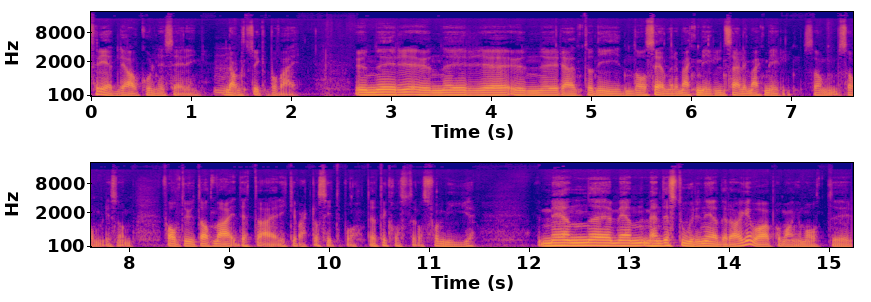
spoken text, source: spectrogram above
fredelig avkolonisering. Langt stykke på vei under, under, under Anthony Eden og senere Macmillan, særlig Macmillan, som, som liksom falt ut at nei, dette er ikke verdt å sitte på. Dette koster oss for mye. Men, men, men det store nederlaget var på mange måter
